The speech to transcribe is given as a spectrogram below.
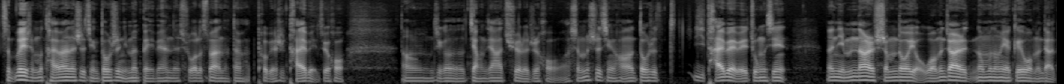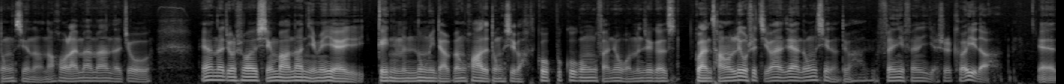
怎为什么台湾的事情都是你们北边的说了算呢？对吧？特别是台北最后。当这个蒋家去了之后啊，什么事情好像都是以台北为中心。那你们那儿什么都有，我们这儿能不能也给我们点东西呢？那后来慢慢的就，哎呀，那就说行吧，那你们也给你们弄一点文化的东西吧。故故宫，反正我们这个馆藏六十几万件东西呢，对吧？分一分也是可以的，也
